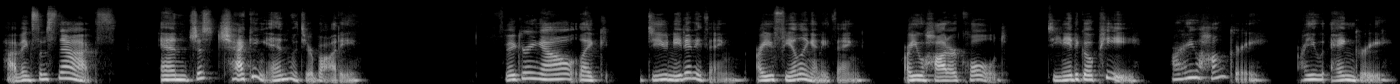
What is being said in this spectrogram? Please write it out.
having some snacks, and just checking in with your body. Figuring out like, do you need anything? Are you feeling anything? Are you hot or cold? Do you need to go pee? Are you hungry? Are you angry?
